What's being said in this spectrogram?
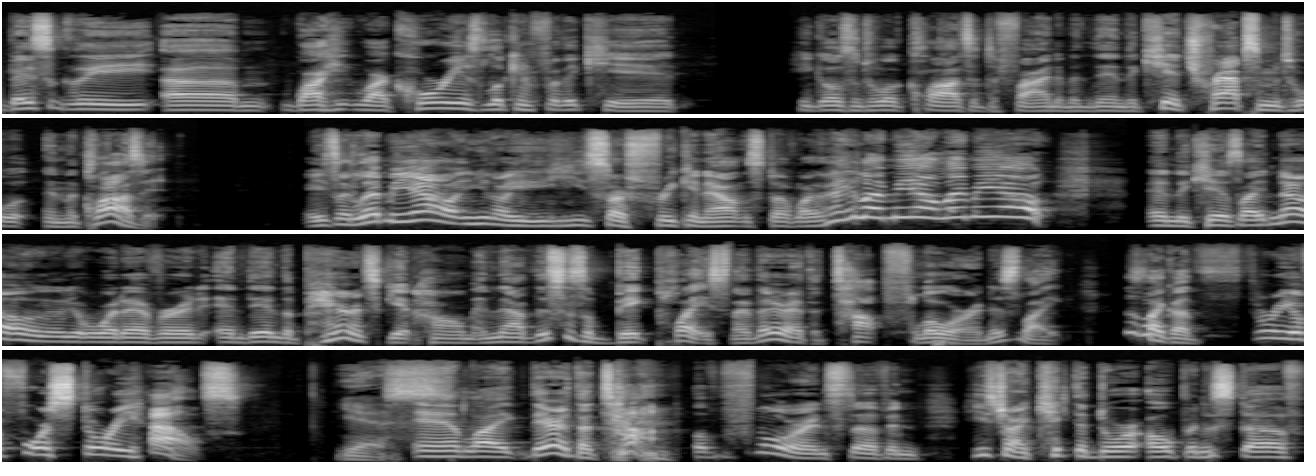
basically um while he while Corey is looking for the kid, he goes into a closet to find him and then the kid traps him into a, in the closet. And he's like, "Let me out." You know, he, he starts freaking out and stuff like, "Hey, let me out, let me out." And the kid's like, "No," or whatever. And, and then the parents get home, and now this is a big place. Like they're at the top floor, and it's like it's like a three or four story house. Yes. And like they're at the top mm-hmm. of the floor and stuff and he's trying to kick the door open and stuff.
